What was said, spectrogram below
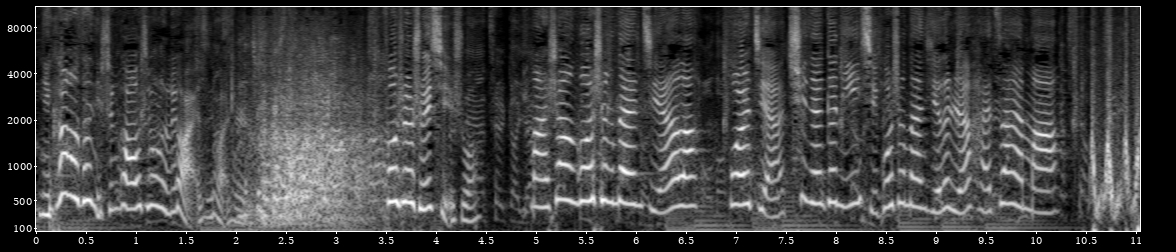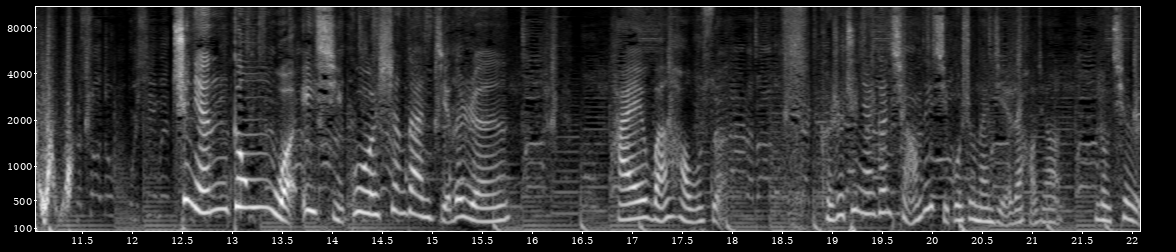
你告诉他你身高就了六 S 就完事儿。风生水起说：马上过圣诞节了。”波儿姐，去年跟你一起过圣诞节的人还在吗？去年跟我一起过圣诞节的人还完好无损，可是去年跟强子一起过圣诞节的，好像漏气儿了。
